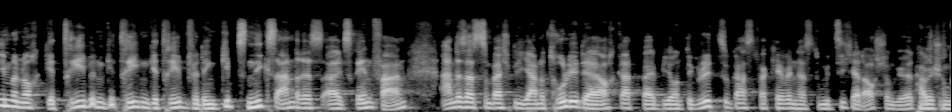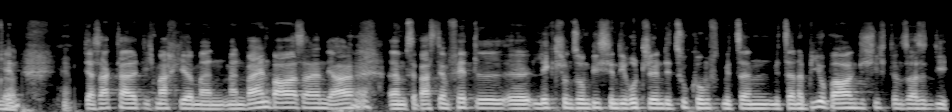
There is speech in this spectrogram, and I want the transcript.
immer noch getrieben, getrieben, getrieben. Für den gibt's nichts anderes als Rennfahren. Anders als zum Beispiel Jano Trulli, der auch gerade bei Beyond the Grid zu Gast war. Kevin, hast du mit Sicherheit auch schon gehört. Habe ich schon gehört. Ja. Der sagt halt, ich mache hier mein, mein Weinbauer sein, ja. Ähm, Sebastian Vettel äh, legt schon so ein bisschen die Rutsche in die Zukunft mit, seinen, mit seiner Biobauerngeschichte und so. Also die,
